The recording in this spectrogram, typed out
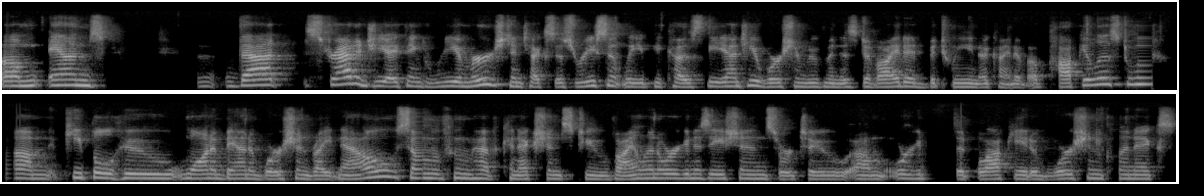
Um, and that strategy, I think, reemerged in Texas recently because the anti abortion movement is divided between a kind of a populist um, people who want to ban abortion right now, some of whom have connections to violent organizations or to um, organizations that blockade abortion clinics,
